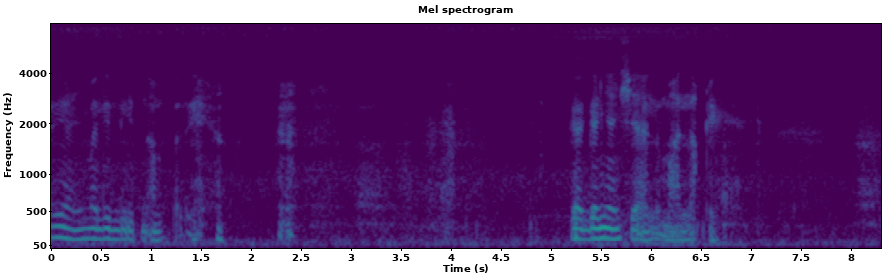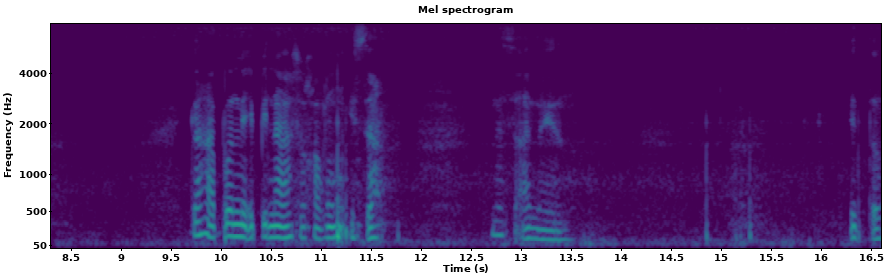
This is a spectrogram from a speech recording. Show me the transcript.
Ayan, maliliit na ang palaya. gaganyan siya lumalaki kahapon may ipinasok akong isa nasaan na yun ito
